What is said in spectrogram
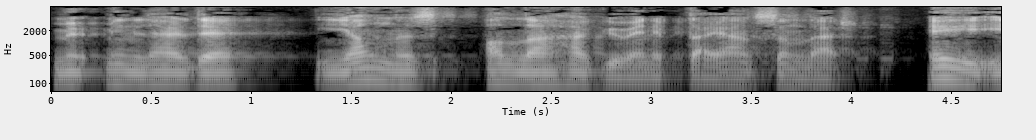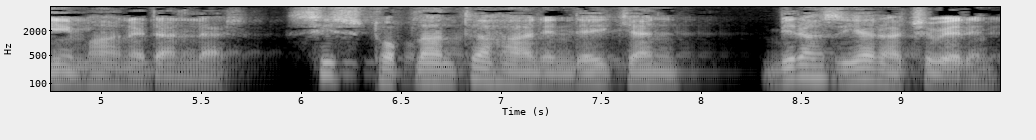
müminler de yalnız Allah'a güvenip dayansınlar. Ey iman edenler, siz toplantı halindeyken biraz yer açı verin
